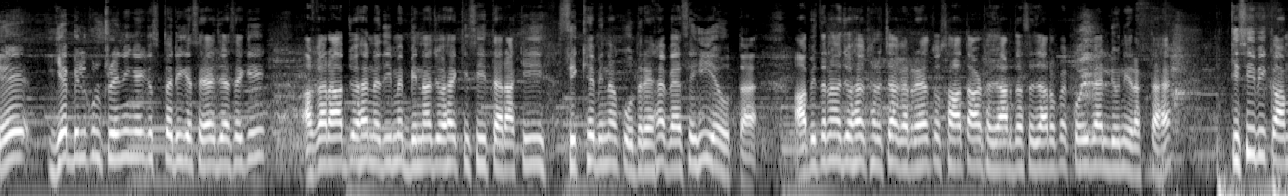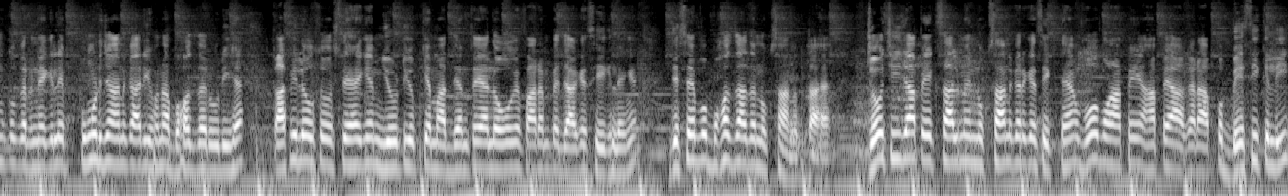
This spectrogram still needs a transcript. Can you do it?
कि, ये बिल्कुल ट्रेनिंग एक इस तरीके से है, जैसे कि अगर आप जो है नदी में बिना जो है किसी तैराकी सीखे बिना कूद रहे हैं, वैसे ही ये होता है। आप इतना जो है खर्चा कर रहे हैं तो सात आठ हज़ार, दस हज़ार रुपये कोई वैल्यू नहीं रखता है। किसी भी काम को करने के लिए पूर्ण जानकारी होना बहुत ज़रूरी है। काफ़ी लोग सोचते हैं कि हम यूट्यूब के माध्यम से या लोगों के फार्म पे जाके सीख लेंगे, जिससे वो बहुत ज़्यादा नुकसान होता है। जो चीज़ आप एक साल में नुकसान करके सीखते हैं, वो वहाँ पे, यहाँ पे आकर आपको बेसिकली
